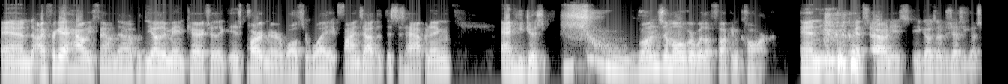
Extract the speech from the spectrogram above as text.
And I forget how he found out, but the other main character, like his partner, Walter White, finds out that this is happening and he just shoo, runs him over with a fucking car. And he, he gets out and he's, he goes up to Jesse, he goes,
